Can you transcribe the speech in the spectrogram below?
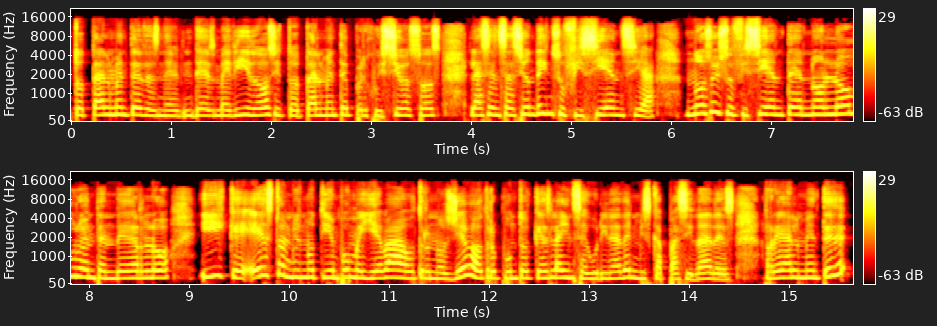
totalmente desmedidos y totalmente perjuiciosos. La sensación de insuficiencia. No soy suficiente, no logro entenderlo y que esto al mismo tiempo me lleva a otro, nos lleva a otro punto que es la inseguridad en mis capacidades. Realmente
